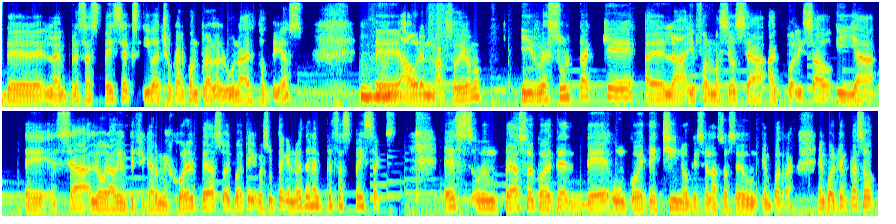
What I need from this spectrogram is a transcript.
de la empresa SpaceX iba a chocar contra la Luna estos días, Ujú. eh, ahora en marzo, digamos. Y resulta que eh, la información se ha actualizado y ya eh, se ha logrado identificar mejor el pedazo de cohete y resulta que no es de la empresa SpaceX. Es un pedazo de cohete de un cohete chino que se lanzó hace un tiempo atrás. En cualquier caso,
